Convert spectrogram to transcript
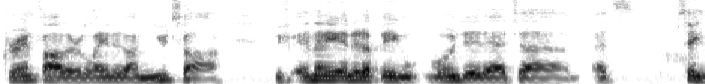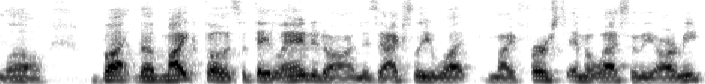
grandfather landed on Utah, and then he ended up being wounded at uh, at St. Lo. But the Mike boats that they landed on is actually what my first MOS in the Army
